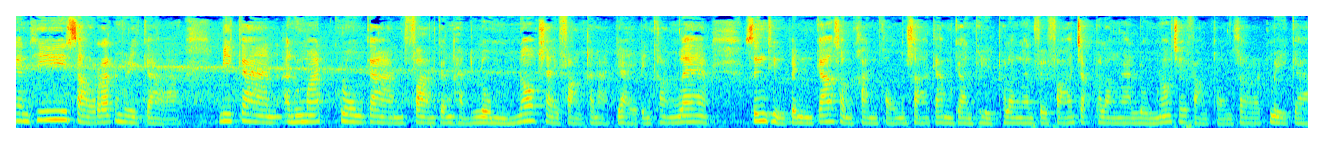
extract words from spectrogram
กันที่สหรัฐอเมริกา มีการอนุมัติโครงการฟาร์มกังหันลม นอกชายฝั่งขนาดใหญ่เป็นครั้งแรก ซึ่งถือเป็นก้าวสำคัญของอุตสาหกรรมการผลิตพลังงานไฟฟ้าจากพลังงานลมนอกชายฝั่งของสหรัฐอเมริกา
